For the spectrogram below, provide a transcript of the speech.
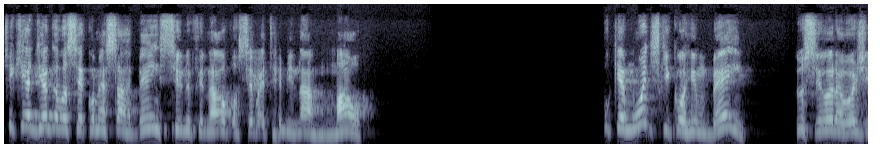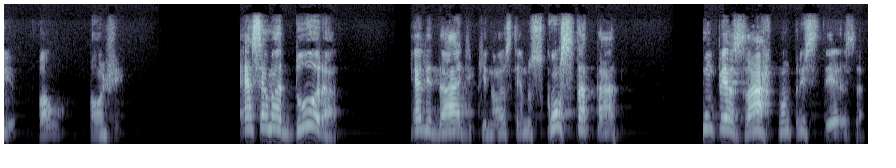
De que adianta você começar bem se no final você vai terminar mal? Porque muitos que corriam bem do Senhor hoje vão longe. Essa é uma dura realidade que nós temos constatado, com pesar, com tristeza,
